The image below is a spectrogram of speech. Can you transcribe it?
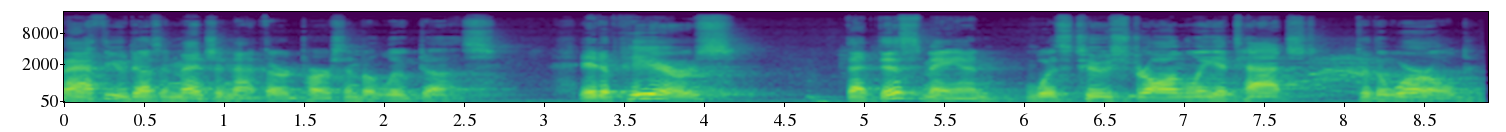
Matthew doesn't mention that third person, but Luke does. It appears that this man was too strongly attached to the world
